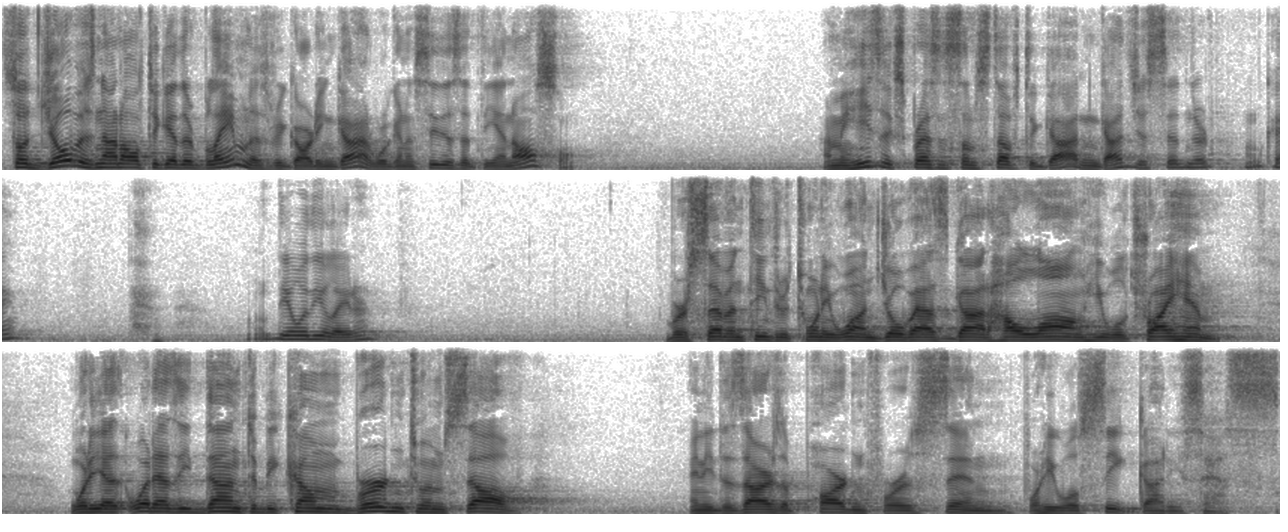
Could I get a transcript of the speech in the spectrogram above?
So Job is not altogether blameless regarding God. We're going to see this at the end also. I mean, he's expressing some stuff to God, and God's just sitting there, okay, I'll deal with you later. Verse 17 through 21, Job asks God how long he will try him. What, he has, what has he done to become burden to himself? And he desires a pardon for his sin, for he will seek God, he says.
